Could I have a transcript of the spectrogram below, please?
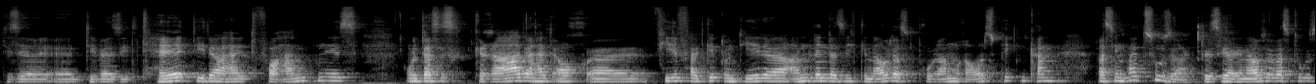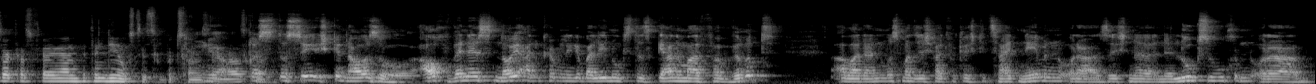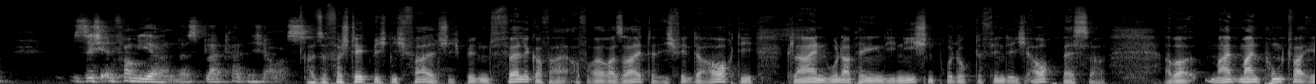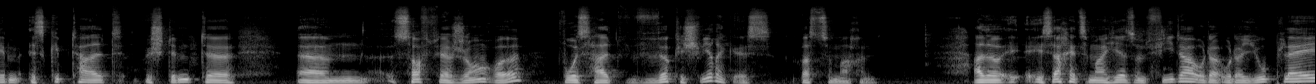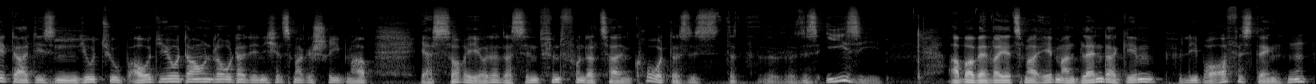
diese äh, Diversität, die da halt vorhanden ist und dass es gerade halt auch äh, Vielfalt gibt und jeder Anwender sich genau das Programm rauspicken kann, was ihm halt zusagt. Das ist ja genauso, was du gesagt hast, Ferdinand, mit den Linux-Distributionen. Ja, das, das sehe ich genauso. Auch wenn es Neuankömmlinge bei Linux das gerne mal verwirrt, aber dann muss man sich halt wirklich die Zeit nehmen oder sich eine, eine Luke suchen oder sich informieren. Das bleibt halt nicht aus. Also versteht mich nicht falsch. Ich bin völlig auf, auf eurer Seite. Ich finde auch die kleinen, unabhängigen, die Nischenprodukte finde ich auch besser. Aber mein, mein Punkt war eben, es gibt halt bestimmte ähm, Software-Genre, wo es halt wirklich schwierig ist, was zu machen. Also ich, ich sag jetzt mal hier so ein Feeder oder, oder Uplay, da diesen YouTube Audio Downloader, den ich jetzt mal geschrieben habe. Ja, sorry, oder? Das sind 500 Zeilen Code. Das ist, das, das ist easy. Aber wenn wir jetzt mal eben an Blender, GIMP, LibreOffice denken,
